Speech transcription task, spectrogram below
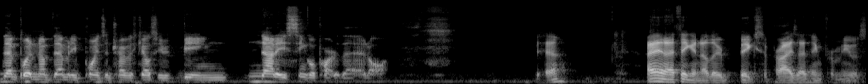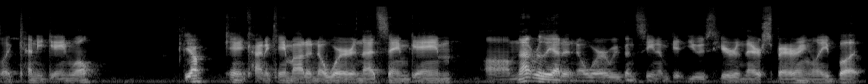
them putting up that many points and Travis Kelce being not a single part of that at all. Yeah. And I think another big surprise, I think, for me was like Kenny Gainwell. Yeah. Kind of came out of nowhere in that same game. Um, not really out of nowhere. We've been seeing him get used here and there sparingly, but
